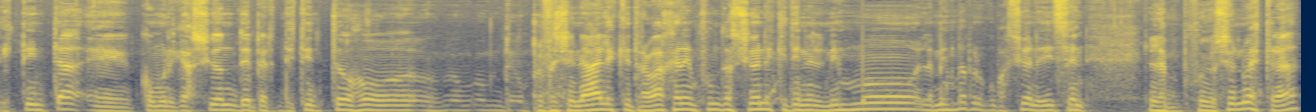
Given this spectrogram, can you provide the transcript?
distinta eh, comunicación de per- distintos oh, profesionales que trabajan en fundaciones que tienen el mismo, la misma preocupación y dicen, la fundación nuestra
